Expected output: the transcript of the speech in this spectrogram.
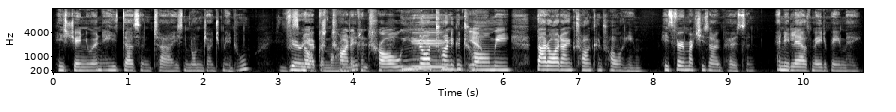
He's genuine. He doesn't. Uh, he's non-judgmental. Very not open-minded. trying to control you. Not trying to control Yeah. me, but I don't try and control him. He's very much his own person, and he allows me to be me,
